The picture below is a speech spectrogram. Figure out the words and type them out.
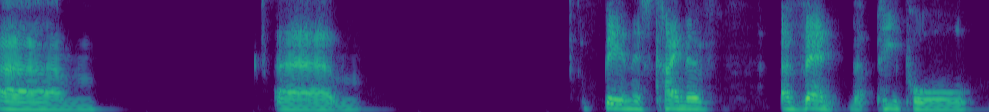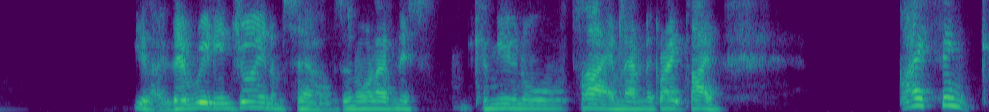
um, um, being this kind of event that people, you know, they're really enjoying themselves and all having this communal time and having a great time. I think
